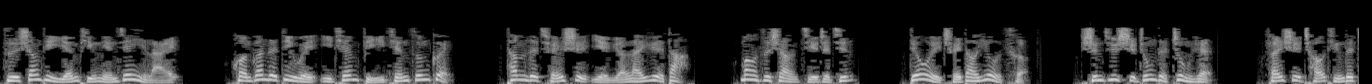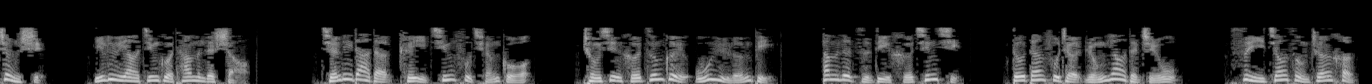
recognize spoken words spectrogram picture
自商帝延平年间以来，宦官的地位一天比一天尊贵，他们的权势也越来越大。帽子上结着金，雕尾垂到右侧，身居侍中的重任。凡是朝廷的政事，一律要经过他们的手。权力大的可以倾覆全国，宠信和尊贵无与伦比。他们的子弟和亲戚都担负着荣耀的职务，肆意骄纵专横，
